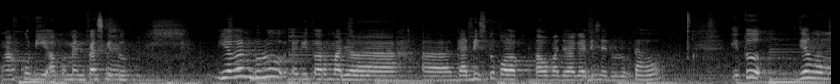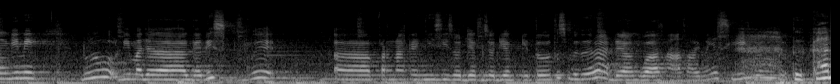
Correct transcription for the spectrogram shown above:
ngaku di akun Manfest gitu. Dia kan dulu editor majalah eh, Gadis tuh kalau tahu majalah Gadis ya dulu Tahu? itu dia ngomong gini dulu di majalah gadis gue uh, pernah kayak ngisi zodiak zodiak gitu terus sebenarnya ada yang gue asal-asalin aja sih. Gitu. Tuh kan,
